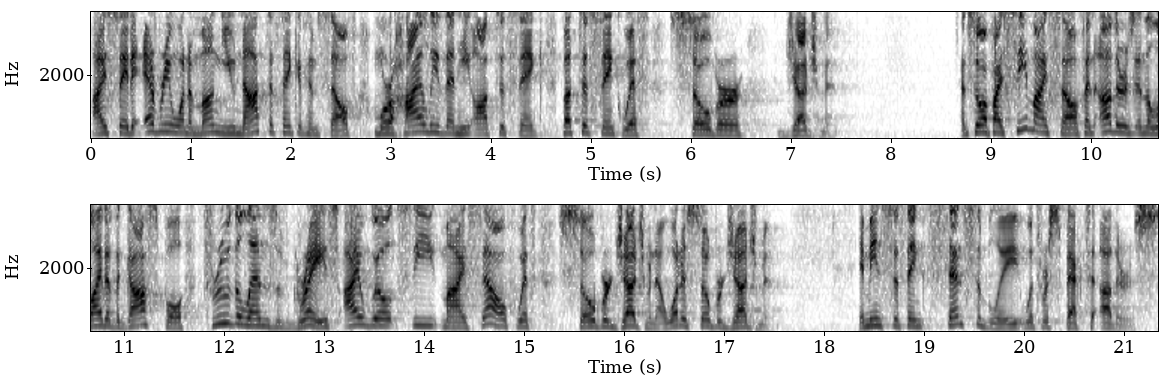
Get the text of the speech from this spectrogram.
I say to everyone among you not to think of himself more highly than he ought to think, but to think with sober judgment. And so, if I see myself and others in the light of the gospel through the lens of grace, I will see myself with sober judgment. Now, what is sober judgment? It means to think sensibly with respect to others.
